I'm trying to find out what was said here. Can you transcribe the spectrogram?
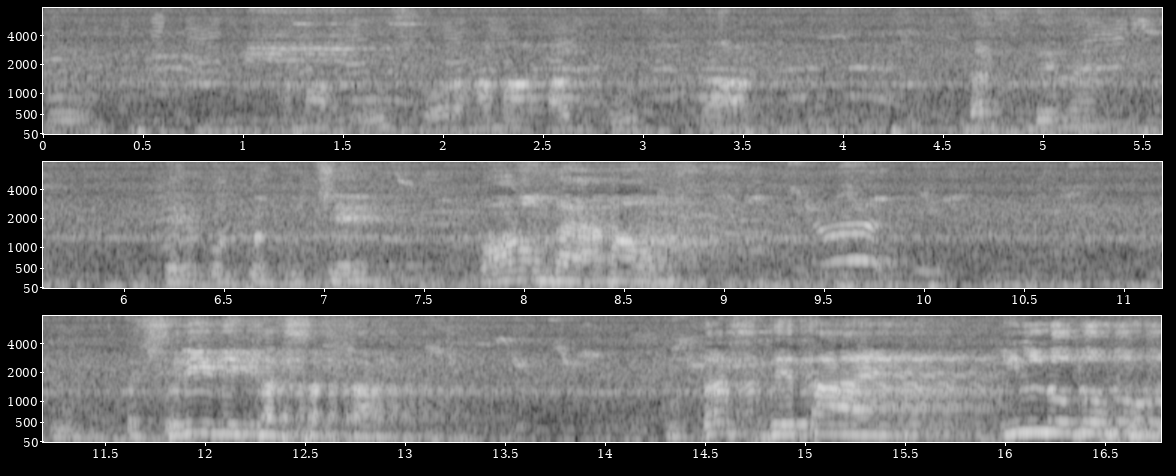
کو ہما اوس اور ہما از اوس کا درس دینا ہے۔ تیرے کو کوئی پوچھے کون ہے ہما اوس؟ تو تشریح نہیں کر سکتا۔ تو درس دیتا ہے ان لوگوں کو۔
